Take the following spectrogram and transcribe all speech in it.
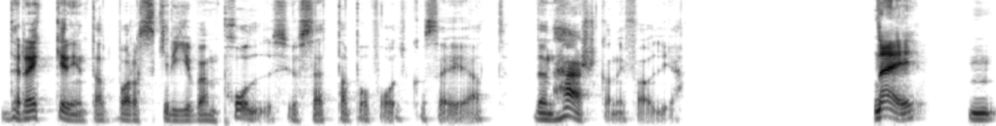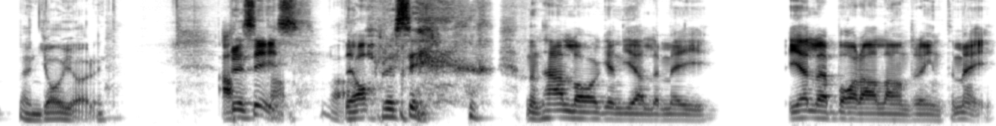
det räcker inte att bara skriva en policy och sätta på folk och säga att den här ska ni följa. Nej, Mm, Men jag gör inte. precis. Attan, va? Ja, precis. Den här lagen gäller mig. Gäller bara alla andra, inte mig.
